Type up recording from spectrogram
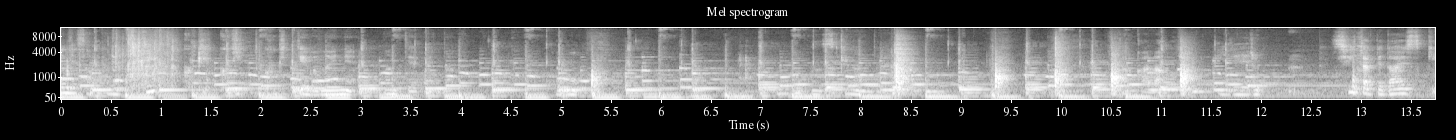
さ意外にさこの茎茎茎茎って言わないね。なんて言えばいいんだこの。この。部分好きなんだよだから入れるしいたけ大好き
